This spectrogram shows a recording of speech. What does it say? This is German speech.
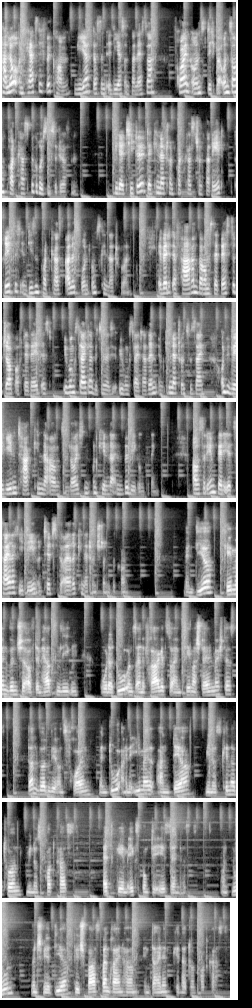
Hallo und herzlich willkommen. Wir, das sind Elias und Vanessa, freuen uns, dich bei unserem Podcast begrüßen zu dürfen. Wie der Titel der Kinderturn-Podcast schon verrät, dreht sich in diesem Podcast alles rund ums Kinderturnen. Ihr werdet erfahren, warum es der beste Job auf der Welt ist, Übungsleiter bzw. Übungsleiterin im Kinderturn zu sein und wie wir jeden Tag Kinderaugen zum Leuchten und Kinder in Bewegung bringen. Außerdem werdet ihr zahlreiche Ideen und Tipps für eure Kinderturnstunden bekommen. Wenn dir Themenwünsche auf dem Herzen liegen oder du uns eine Frage zu einem Thema stellen möchtest, dann würden wir uns freuen, wenn du eine E-Mail an der-kinderturn-podcast.gmx.de sendest. Und nun wünschen wir dir viel Spaß beim Reinhören in deinen Kinderturn-Podcast.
